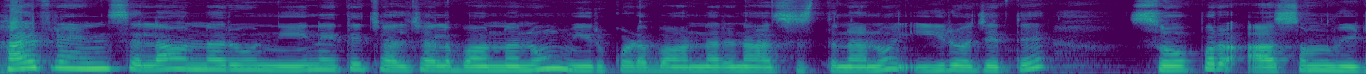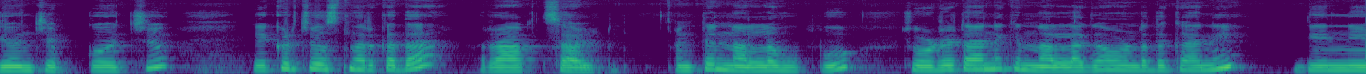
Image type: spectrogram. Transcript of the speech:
హాయ్ ఫ్రెండ్స్ ఎలా ఉన్నారు? నేనైతే చాలా చాలా బాగున్నాను. మీరు కూడా బాగున్నారని ఆశిస్తున్నాను. ఈ రోజైతే సూపర్ ఆసమ్ వీడియో అని చెప్పుకోవచ్చు. ఇక్కడ చూస్తున్నారు కదా రాక్ సాల్ట్. అంటే నల్ల ఉప్పు. చూడటానికి నల్లగా ఉండదు కానీ దీన్ని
